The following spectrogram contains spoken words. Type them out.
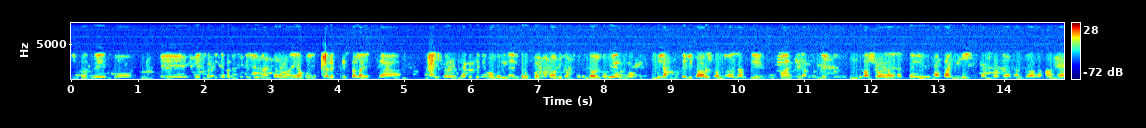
y Congreso, eh, y eso entiendo nosotros es una forma, digamos, de poder expresar la, la, la diferencia que tenemos con el grupo económico, sobre todo el gobierno, el ajuste que estaba llevando adelante Guzmán, el ajuste que va a llevar adelante Pataki y que está llevando adelante ahora Massa.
